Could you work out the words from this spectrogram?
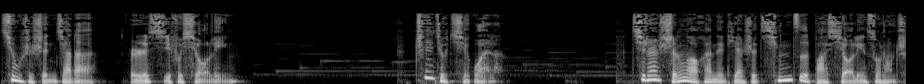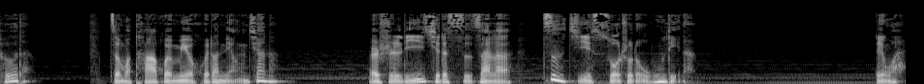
就是沈家的儿媳妇小玲。这就奇怪了，既然沈老汉那天是亲自把小林送上车的。怎么他会没有回到娘家呢？而是离奇的死在了自己所住的屋里呢？另外，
